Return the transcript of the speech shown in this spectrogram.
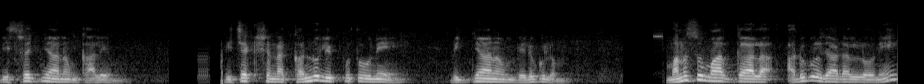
విశ్వజ్ఞానం కాలేం విచక్షణ కన్నులిప్పుతూనే విజ్ఞానం వెలుగులం. మనసు మార్గాల అడుగుల జాడల్లోనే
